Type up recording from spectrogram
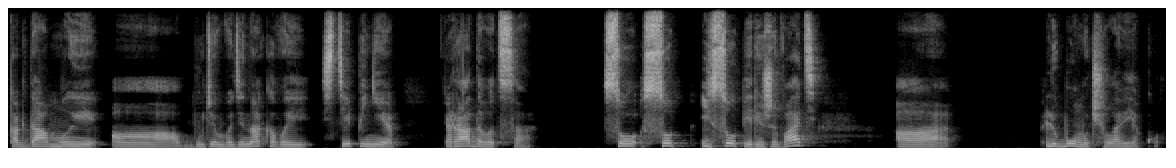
Когда мы а, будем в одинаковой степени радоваться со, со, и сопереживать а, любому человеку,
